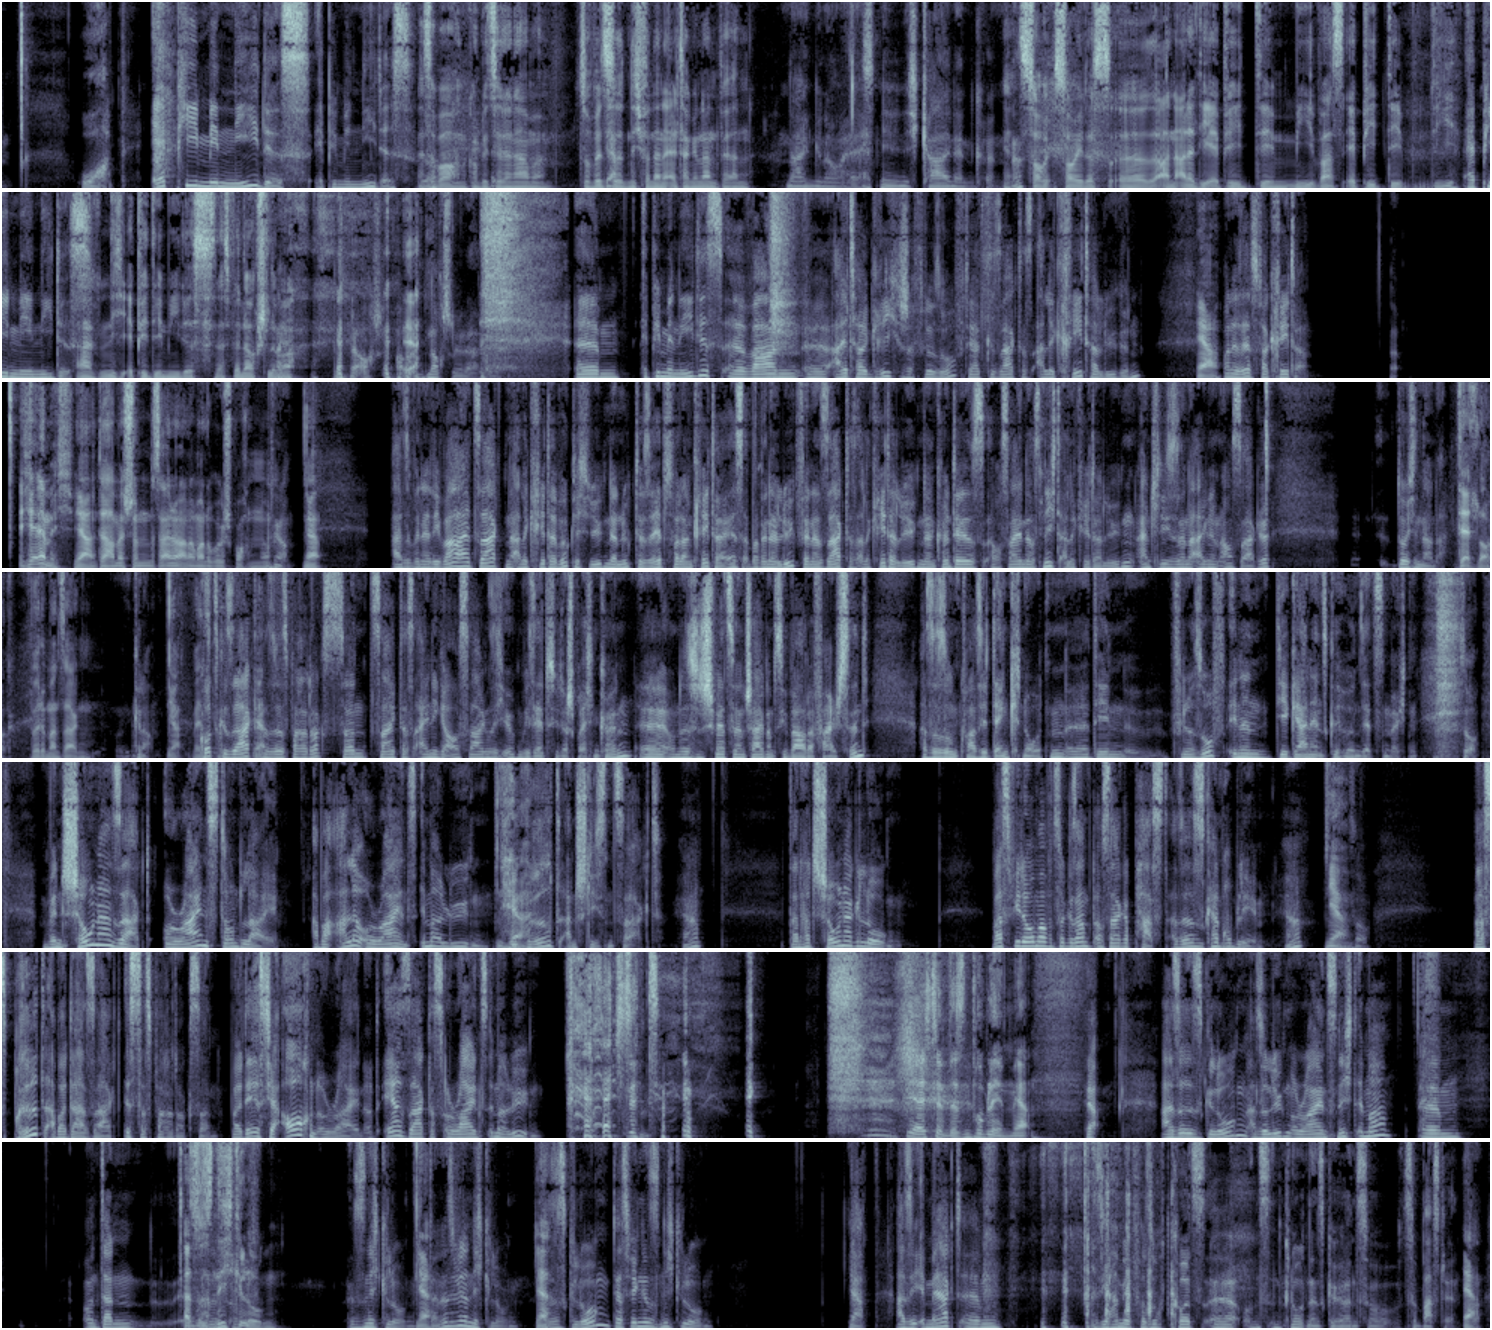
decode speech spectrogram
oh, Epimenides, Epimenides. Das ist so. aber auch ein komplizierter Name. So willst Ja. du nicht von deinen Eltern genannt werden. Nein, genau, hätten ihn nicht Karl nennen können. Ja, Ne? sorry, sorry, dass äh, an alle die Epidemie, was? Epidemie? Epimenides. Ah, nicht Epidemie, das, wäre noch schlimmer. Das wäre auch, auch noch schöner. Ähm, Epimenides äh, war ein äh, alter griechischer Philosoph, der hat gesagt, dass alle Kreter lügen. Ja, Und er selbst war Kreter. ich erinnere mich. Ja, da haben wir schon das eine oder andere Mal drüber gesprochen. Ne? Ja. Ja. Also wenn er die Wahrheit sagt und alle Kreter wirklich lügen, dann lügt er selbst, weil er ein Kreter ist. Aber wenn er lügt, wenn er sagt, dass alle Kreter lügen, dann könnte es auch sein, dass nicht alle Kreter lügen, einschließlich seiner eigenen Aussage. Durcheinander. Deadlock, würde man sagen. Genau. Ja, Kurz gesagt, ja. also das Paradoxon zeigt, dass einige Aussagen sich irgendwie selbst widersprechen können. Äh, und es ist schwer zu entscheiden, ob sie wahr oder falsch sind. Also so ein quasi Denkknoten, äh, den PhilosophInnen dir gerne ins Gehirn setzen möchten. So. Wenn Shona sagt, Orions don't lie, aber alle Orions immer lügen, Ja. wie Wirt anschließend sagt, ja, dann hat Shona gelogen. Was wiederum aber zur Gesamtaussage passt. Also das ist kein Problem, ja. ja. So. Was Brit aber da sagt, ist das Paradoxon. Weil der ist ja auch ein Orion und er sagt, dass Orions immer lügen. stimmt. ja, stimmt, das ist ein Problem, ja. Also ist gelogen, also lügen Orions nicht immer. Ähm, und dann. Also es ist nicht gelogen. Es ist nicht gelogen. Ja. Dann ist es wieder nicht gelogen. Ja. Also es ist gelogen, deswegen ist es nicht gelogen. Ja, also ihr merkt, ähm, sie haben ja versucht, kurz äh, uns einen Knoten ins Gehirn zu, zu basteln. Ja.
